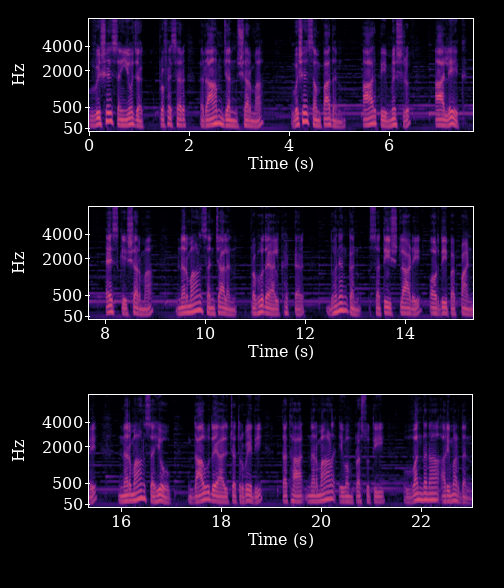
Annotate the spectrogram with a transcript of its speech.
विषय संयोजक प्रोफेसर रामजन शर्मा विषय संपादन आर पी मिश्र आलेख एस के शर्मा निर्माण संचालन प्रभुदयाल खट्टर ध्वनिंकन सतीश लाड़े और दीपक पांडे, निर्माण सहयोग, दाऊदयाल चतुर्वेदी तथा निर्माण एवं प्रस्तुति, वंदना अरिमर्दन।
